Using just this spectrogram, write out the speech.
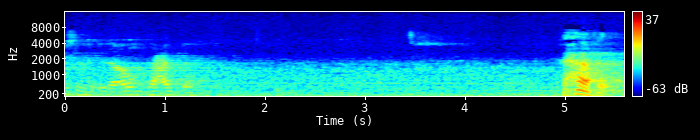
عشر إذا رمت فحافظ. على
